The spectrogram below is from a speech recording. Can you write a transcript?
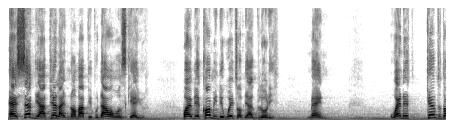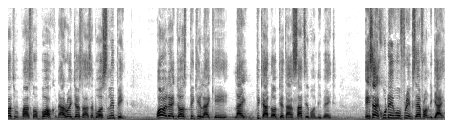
Except they appear like normal people, that one won't scare you. But if they come in the weight of their glory, man. When they came to talk to Pastor Buck, the wrote just as was sleeping. One of them just picking like a like pick an object and sat him on the bed. He said he couldn't even free himself from the guy.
